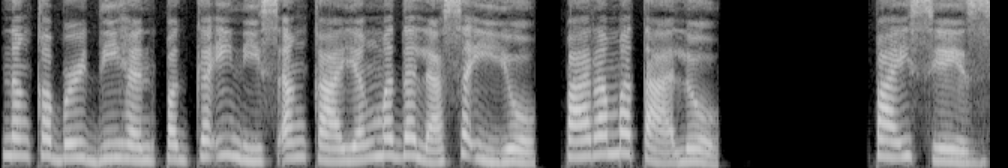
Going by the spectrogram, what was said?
ng kaberdihan pagkainis ang kayang madala sa iyo, para matalo. Pisces,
